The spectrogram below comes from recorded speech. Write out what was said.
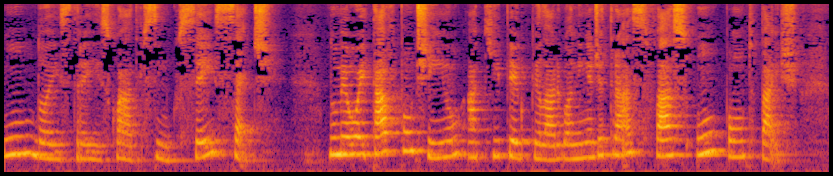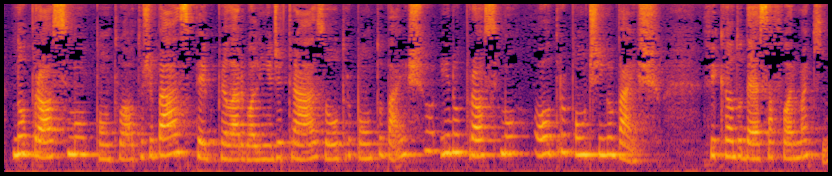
Um, dois, três, quatro, cinco, seis, sete. No meu oitavo pontinho, aqui pego pela argolinha de trás, faço um ponto baixo. No próximo ponto alto de base, pego pela argolinha de trás, outro ponto baixo, e no próximo, outro pontinho baixo, ficando dessa forma aqui.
